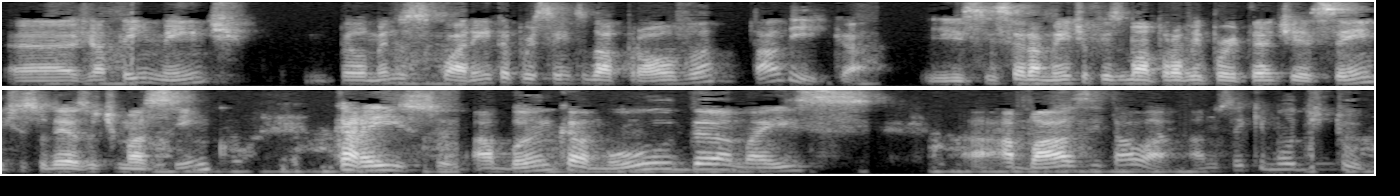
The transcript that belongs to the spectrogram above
é, já ter em mente, pelo menos 40% da prova tá ali, cara. E, sinceramente, eu fiz uma prova importante recente, estudei as últimas cinco. Cara, é isso. A banca muda, mas a base está lá. A não ser que mude tudo.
